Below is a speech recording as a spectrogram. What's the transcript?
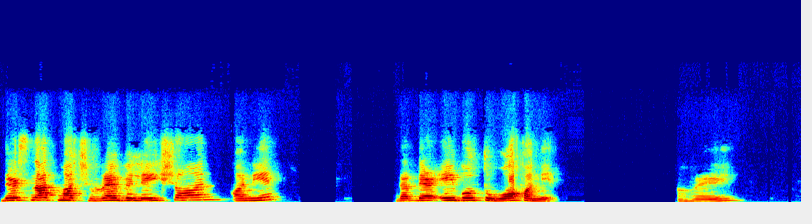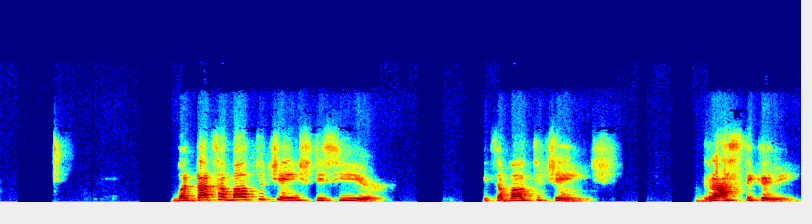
There's not much revelation on it that they're able to walk on it. Okay. But that's about to change this year. It's about to change drastically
